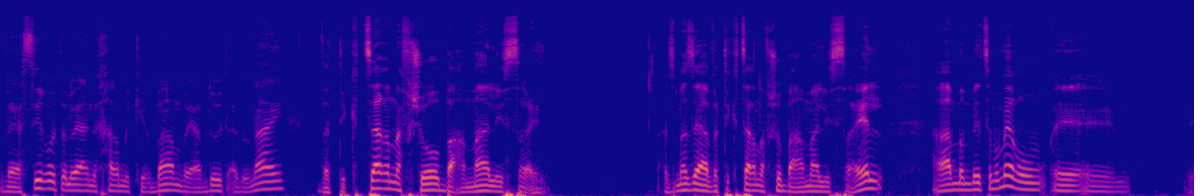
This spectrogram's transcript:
ויסירו את אלוהי הנכר מקרבם, ויעבדו את אדוני, ותקצר נפשו בעמל ישראל. אז מה זה ה"ותקצר נפשו בעמל ישראל"? הרמב"ם בעצם אומר, הוא, אה, אה,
